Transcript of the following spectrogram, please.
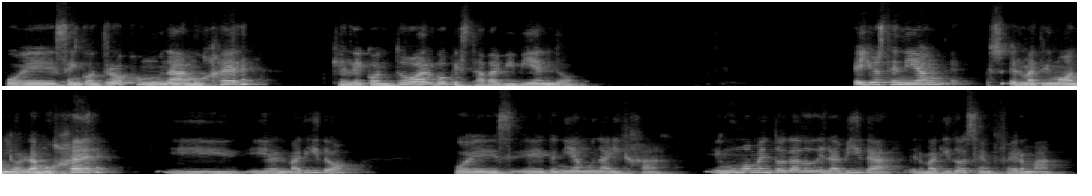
pues se encontró con una mujer que le contó algo que estaba viviendo. Ellos tenían el matrimonio, la mujer y, el marido, pues eh, tenían una hija. En un momento dado de la vida, el marido se enferma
